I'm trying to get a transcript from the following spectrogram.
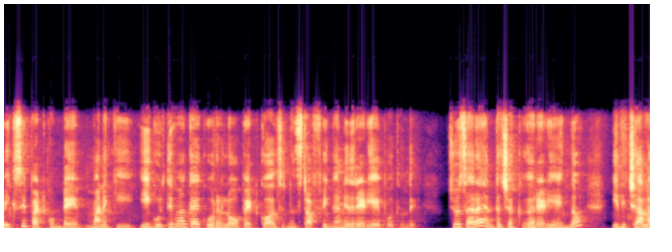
మిక్సీ పట్టుకుంటే మనకి ఈ గుత్తి వంకాయ కూరలో పెట్టుకోవాల్సిన స్టఫింగ్ అనేది రెడీ అయిపోతుంది. చూసారా ఎంత చక్కగా రెడీ అయిందో? ఇది చాలా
